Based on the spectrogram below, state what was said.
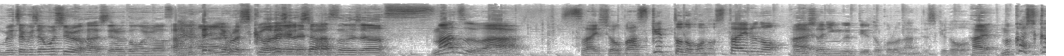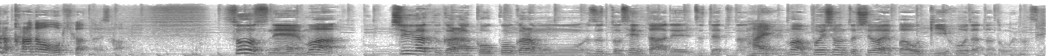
めちゃくちゃ面白い話になると思います、ね。はい。よろしくお願いいたします。お願いします。まずは最初バスケットの方のスタイルのポジショニングっていうところなんですけど、はい。昔から体は大きかったですか？そうですね、まあ。中学から高校からももうずっとセンターでずっとやってたんで、はい。まあポジションとしてはやっぱ大きい方だったと思います、ね、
